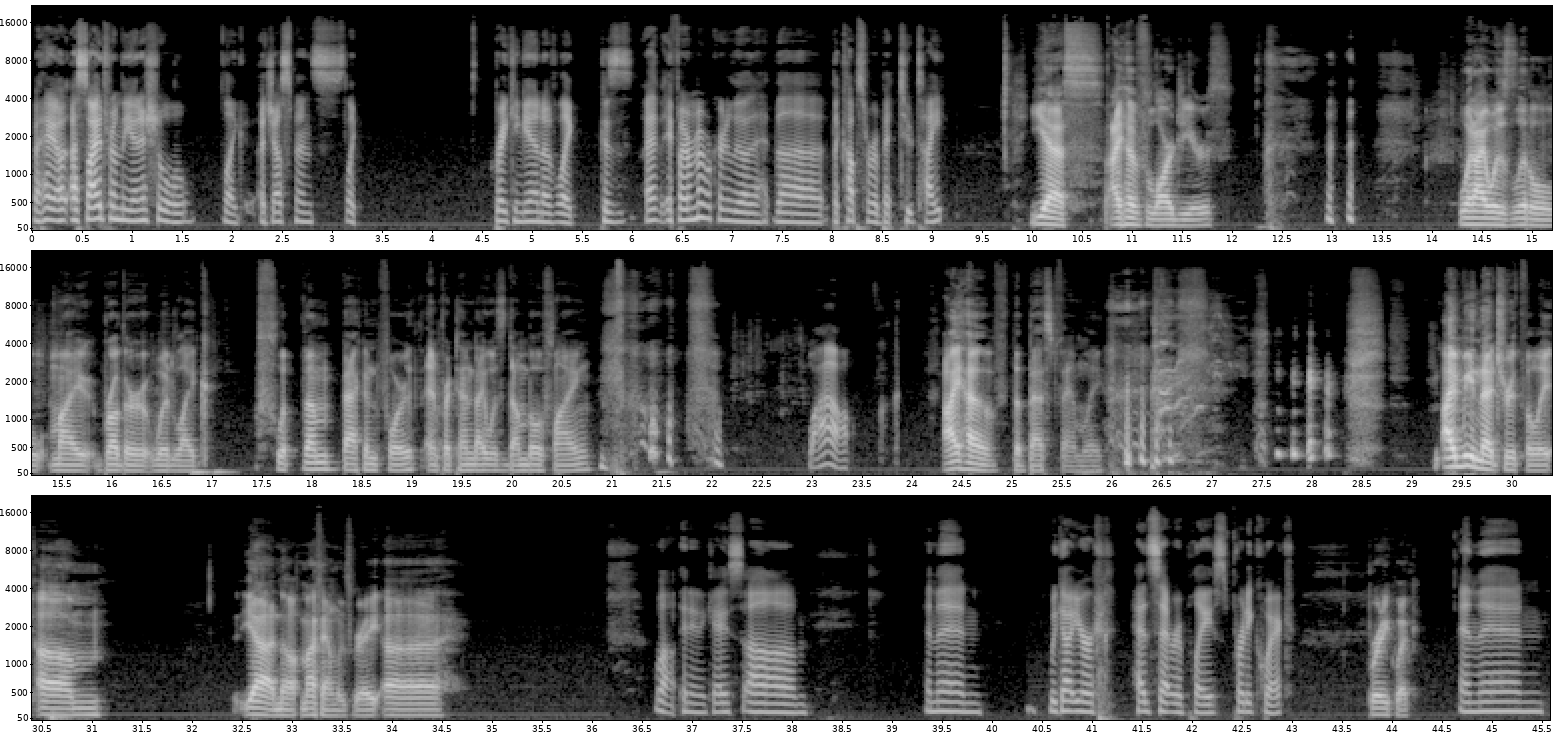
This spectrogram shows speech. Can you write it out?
But hey, aside from the initial like adjustments, like breaking in of like, because if I remember correctly, the, the the cups were a bit too tight. Yes, I have large ears. when I was little, my brother would like flip them back and forth and pretend I was Dumbo flying. Wow. I have the best family. I mean that truthfully. Um Yeah, no, my family's great. Uh Well, in any case, um, and then we got your headset replaced pretty quick, pretty quick. and then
